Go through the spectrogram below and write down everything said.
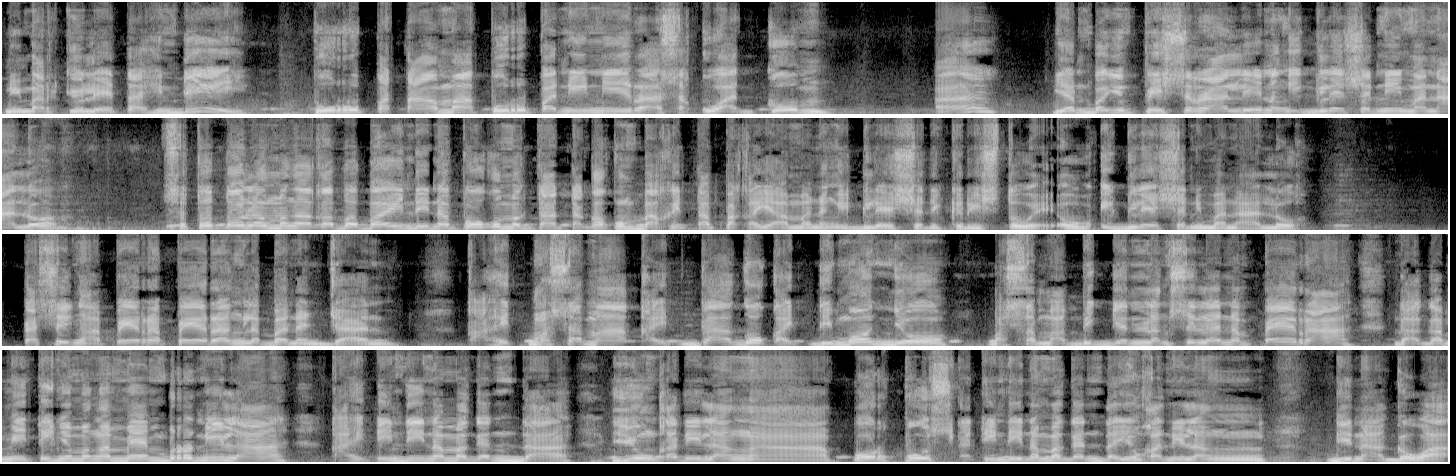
ni Marculeta. Hindi. Puro patama, puro paninira sa Quadcom. Ha? Yan ba yung peace rally ng Iglesia ni Manalo? Sa totoo lang mga kababayan, hindi na po ako magtataka kung bakit napakayaman ng Iglesia ni Cristo eh, o Iglesia ni Manalo. Kasi nga, pera-pera ang labanan dyan. Kahit masama, kahit gago, kahit demonyo, basta mabigyan lang sila ng pera, gagamitin yung mga membro nila, kahit hindi na maganda yung kanilang ah, purpose, at hindi na maganda yung kanilang ginagawa.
